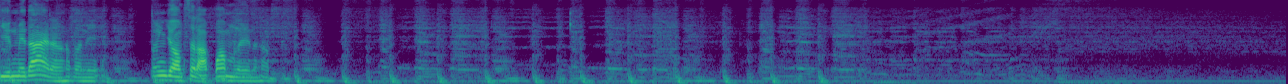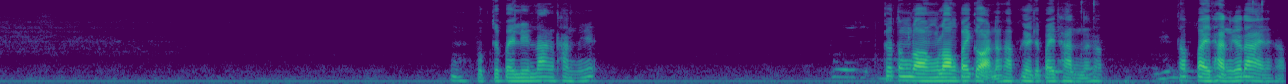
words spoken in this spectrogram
ยืนไม่ได้แล้วนะครับตอนนี้ ต้องยอมสลับป้อมเลยนะครับ ผมจะไปเลนล่างทันไหมเนี่ย ก็ต้องลองลองไปก่อนนะครับเผื่อจะไปทันนะครับ ถ้าไปทันก็ได้นะครับ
